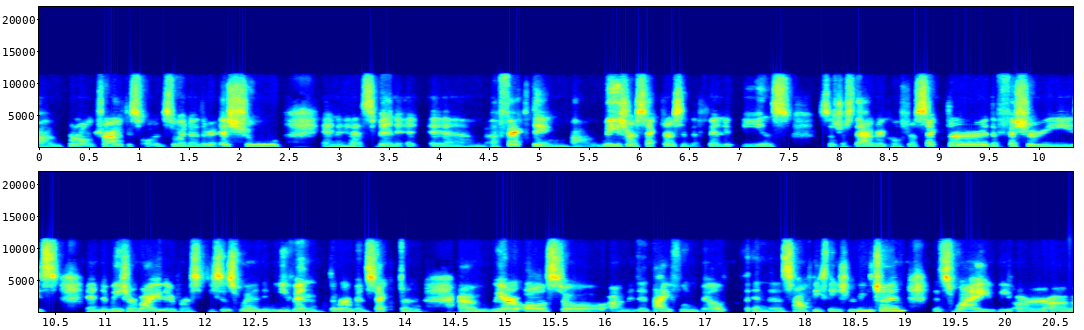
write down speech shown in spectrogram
um, prolonged drought is also another issue, and it has been um, affecting um, major sectors in the Philippines, such as the agricultural sector, the fisheries, and the major biodiversities as well, and even the urban sector. Um, we are also um, in the typhoon belt in the Southeast Asia region. That's why we are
